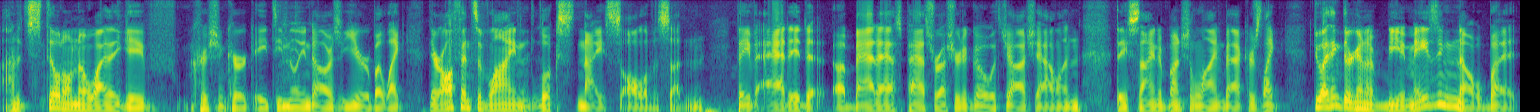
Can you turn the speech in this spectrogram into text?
I still don't know why they gave Christian Kirk $18 million a year, but like their offensive line looks nice all of a sudden. They've added a badass pass rusher to go with Josh Allen. They signed a bunch of linebackers. Like, do I think they're going to be amazing? No, but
